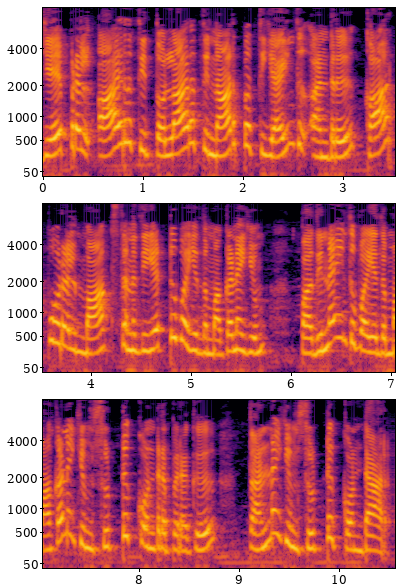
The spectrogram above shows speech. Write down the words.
ஏப்ரல் ஆயிரத்தி தொள்ளாயிரத்தி நாற்பத்தி ஐந்து அன்று கார்போரல் மார்க்ஸ் தனது எட்டு வயது மகனையும் பதினைந்து வயது மகனையும் சுட்டுக் கொன்ற பிறகு தன்னையும் சுட்டுக் கொண்டார்.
